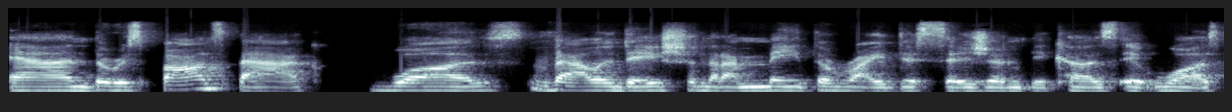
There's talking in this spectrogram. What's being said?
and the response back was validation that I made the right decision because it was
